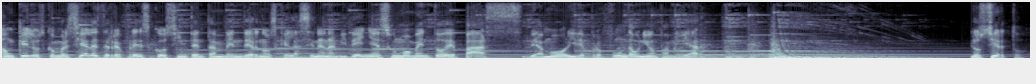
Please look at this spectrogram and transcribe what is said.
Aunque los comerciales de refrescos intentan vendernos que la cena navideña es un momento de paz, de amor y de profunda unión familiar, lo cierto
